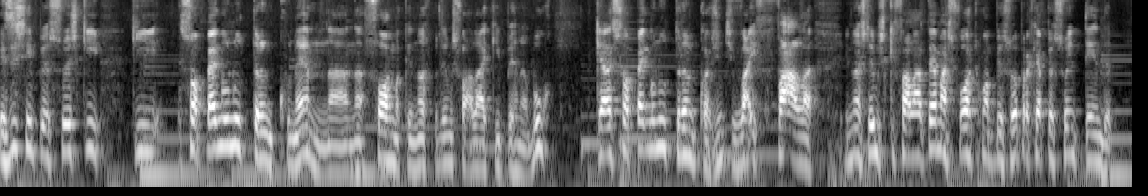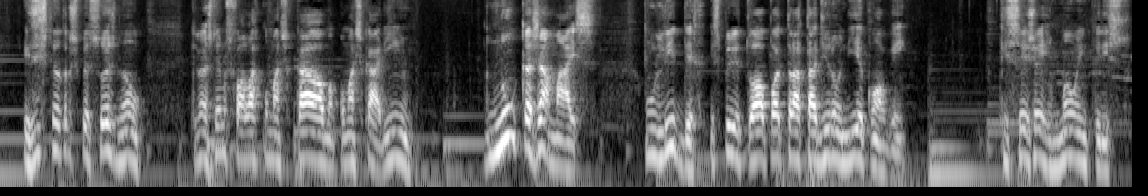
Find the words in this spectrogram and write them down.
existem pessoas que que só pegam no tranco, né? Na, na, forma que nós podemos falar aqui em Pernambuco, que elas só pegam no tranco. A gente vai e fala, e nós temos que falar até mais forte com a pessoa para que a pessoa entenda. Existem outras pessoas não, que nós temos que falar com mais calma, com mais carinho. Nunca, jamais, um líder espiritual pode tratar de ironia com alguém que seja irmão em Cristo.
